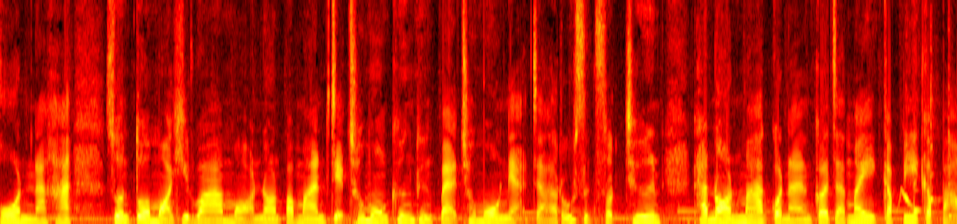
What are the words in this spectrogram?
คนนะคะ ส่วนตัวหมอคิดว่าหมอนอนประมาณ 7 ชั่วโมงครึ่งถึง 8 ชั่วโมงเนี่ยจะรู้สึกสดชื่น ถ้านอนมากกว่านั้นก็จะไม่กระปี้กระเป๋า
